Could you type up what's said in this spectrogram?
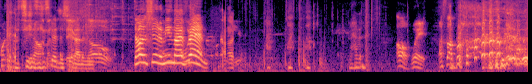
What the Jesus, You know, scared the shit out of me. No. Don't shoot him, he's my friend! Uh, have it? Oh, wait. That's not bro. Yeah, no,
